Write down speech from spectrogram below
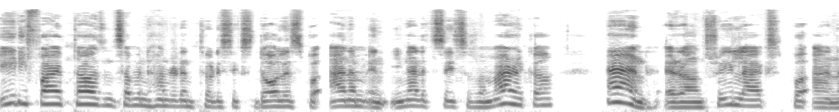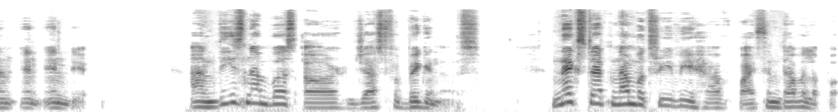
$85,736 per annum in United States of America and around 3 lakhs per annum in India. And these numbers are just for beginners. Next at number 3 we have Python developer.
